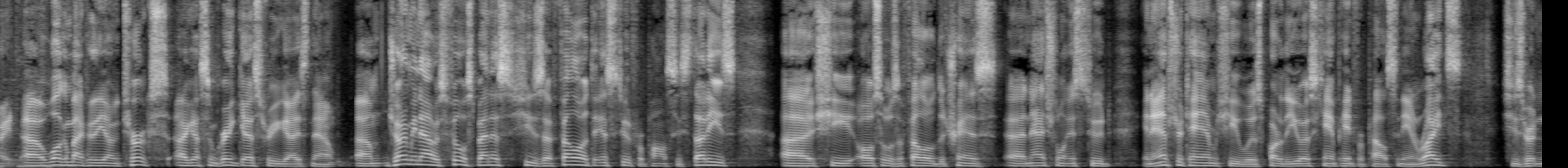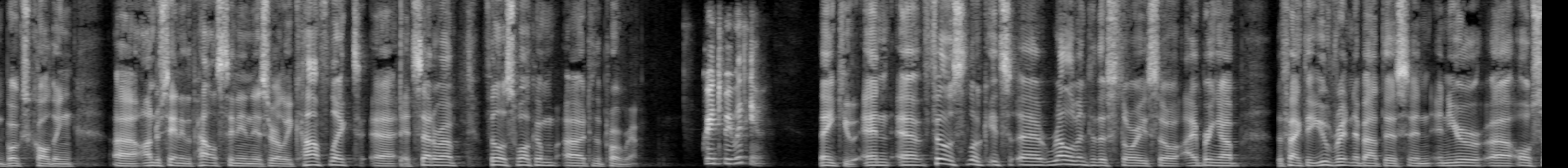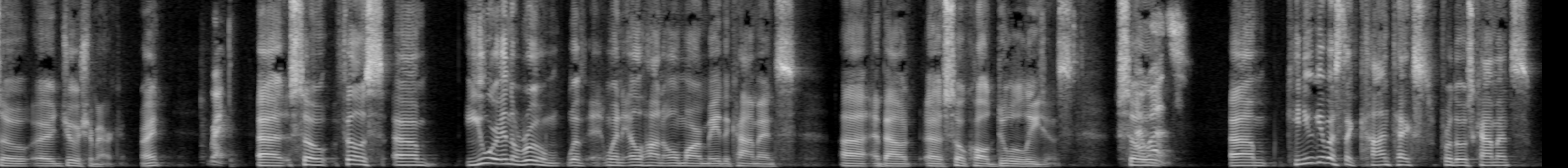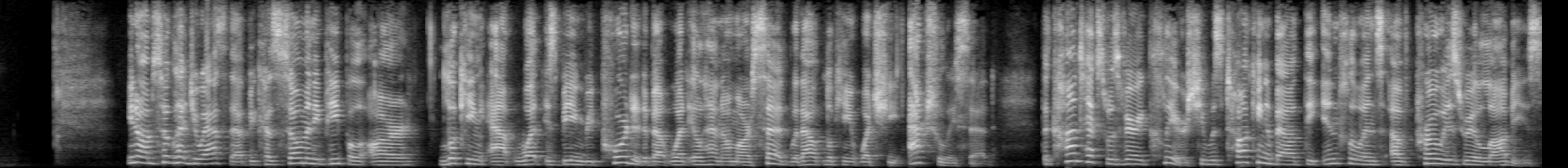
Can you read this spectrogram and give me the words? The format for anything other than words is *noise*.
right, uh, welcome back to the Young Turks. I got some great guests for you guys now. Um, joining me now is Phyllis Bennis. She's a fellow at the Institute for Policy Studies. Uh, she also was a fellow of the Transnational Institute in Amsterdam. She was part of the US campaign for Palestinian rights. She's written books called uh, Understanding the Palestinian-Israeli Conflict, uh, etc. Phyllis, welcome uh, to the program. Great to be with you. Thank you. And uh, Phyllis, look, it's uh, relevant to this story, so I bring up the fact that you've written about this and, and you're also a Jewish American, right? Right. so, Phyllis, um, you were in the room with when Ilhan Omar made the comments uh, about uh, so-called dual allegiance. So, I was. Um, can you give us the context for those comments? You know, I'm so glad you asked that because so many people are looking at what is being reported about what Ilhan Omar said without looking at what she actually said. The context was very clear. She was talking about the influence of pro Israel lobbies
